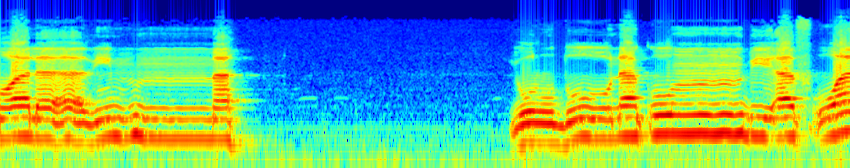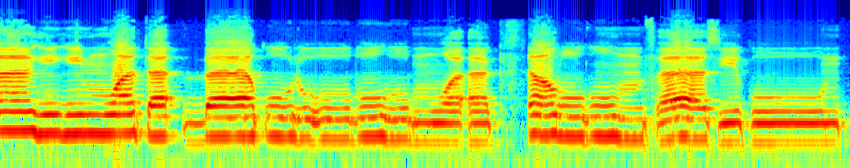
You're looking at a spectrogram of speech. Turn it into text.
ولا ذمه يرضونكم بأفواههم وتأبى قلوبهم وأكثرهم فاسقون.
